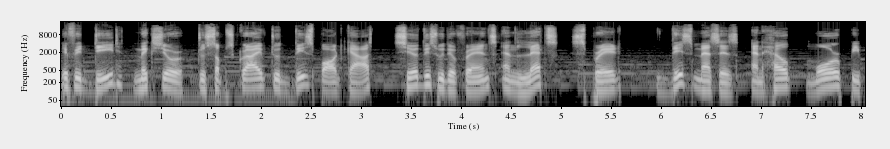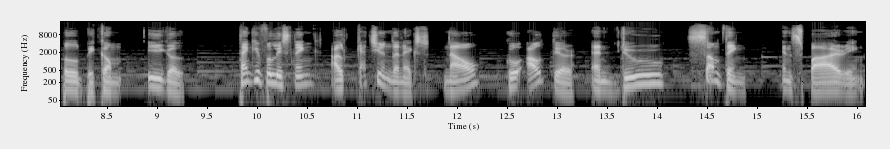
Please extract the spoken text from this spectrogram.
If you did, make sure to subscribe to this podcast, share this with your friends, and let's spread this message and help more people become eagle. Thank you for listening. I'll catch you in the next. Now, go out there and do something inspiring.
